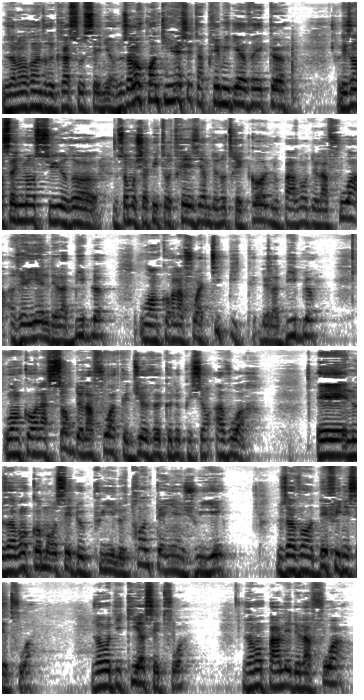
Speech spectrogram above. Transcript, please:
Nous allons rendre grâce au Seigneur. Nous allons continuer cet après-midi avec... Euh, les enseignements sur, euh, nous sommes au chapitre 13e de notre école, nous parlons de la foi réelle de la Bible, ou encore la foi typique de la Bible, ou encore la sorte de la foi que Dieu veut que nous puissions avoir. Et nous avons commencé depuis le 31 juillet, nous avons défini cette foi. Nous avons dit qui a cette foi? Nous avons parlé de la foi,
